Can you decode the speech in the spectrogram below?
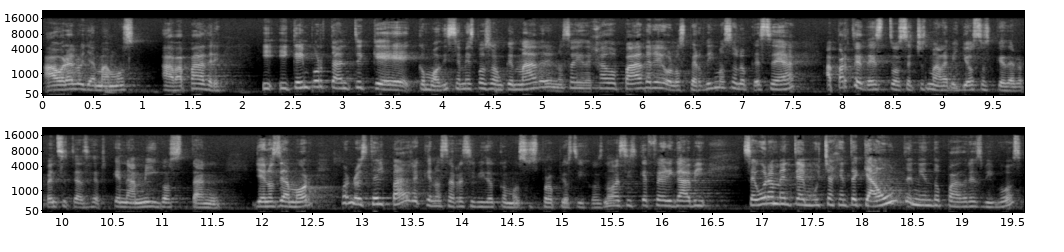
Ahora lo llamamos Abba Padre. Y, qué importante que, como dice mi esposo, aunque madre nos haya dejado padre o los perdimos o lo que sea, aparte de estos hechos maravillosos que de repente se te acerquen amigos tan llenos de amor, bueno, está el padre que nos ha recibido como sus propios hijos, ¿no? Así es que Fer y Gaby, seguramente hay mucha gente que aún teniendo padres vivos,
